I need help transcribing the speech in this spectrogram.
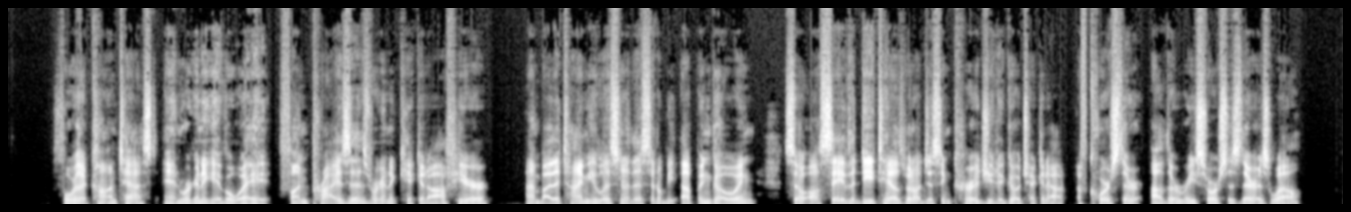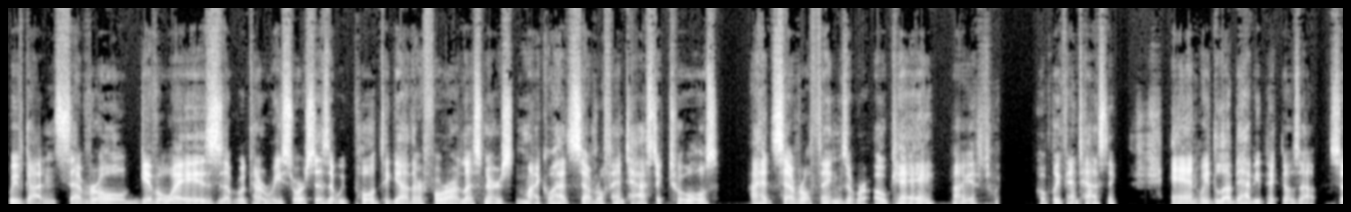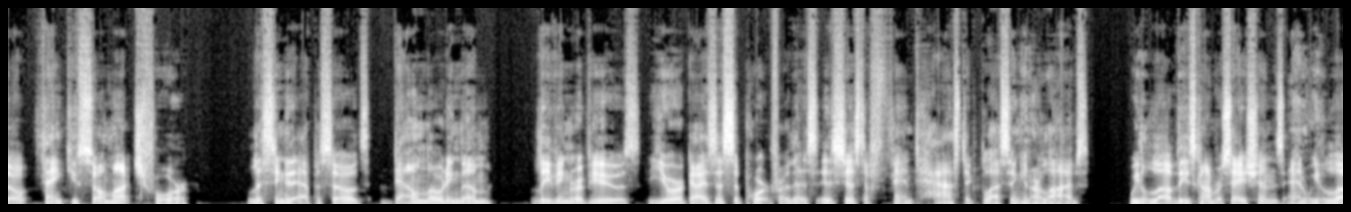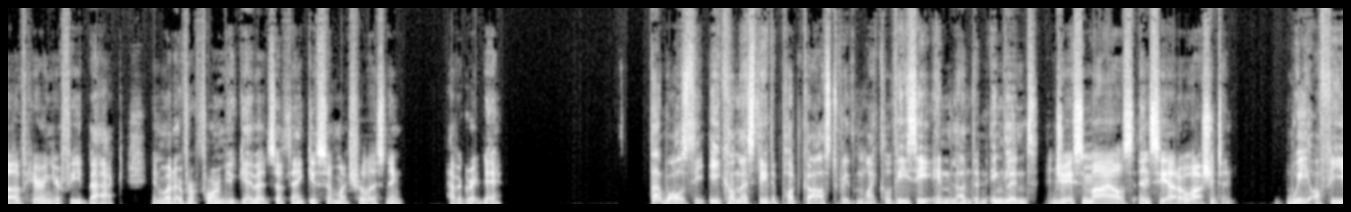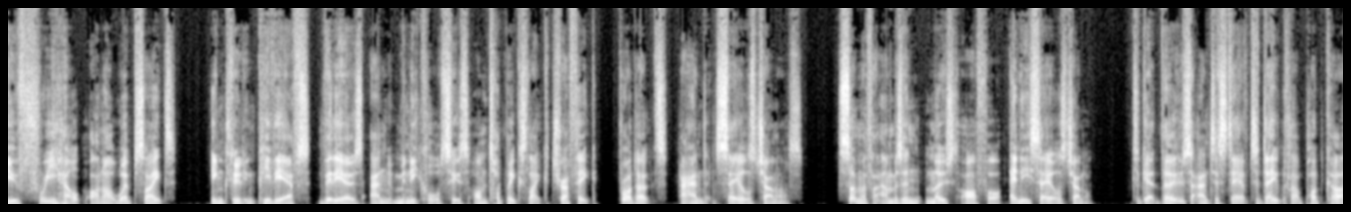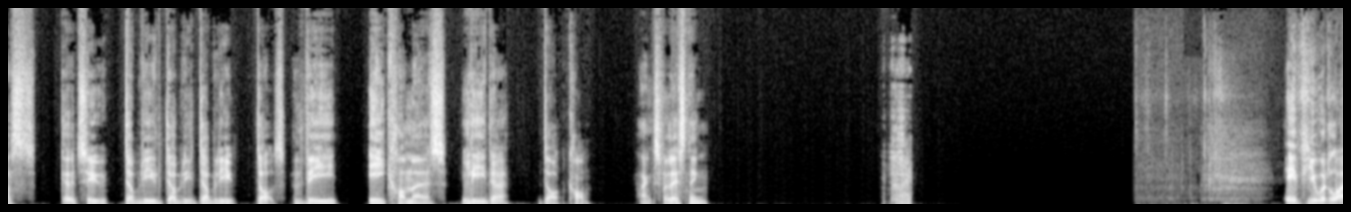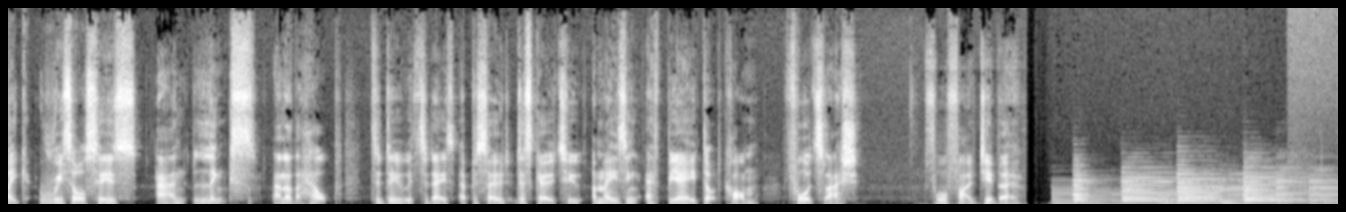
for the contest. And we're going to give away fun prizes. We're going to kick it off here. And by the time you listen to this, it'll be up and going. So I'll save the details, but I'll just encourage you to go check it out. Of course, there are other resources there as well. We've gotten several giveaways of what kind of resources that we pulled together for our listeners. Michael had several fantastic tools. I had several things that were okay. I guess hopefully fantastic. And we'd love to have you pick those up. So thank you so much for listening to the episodes, downloading them, leaving reviews. Your guys' support for this is just a fantastic blessing in our lives. We love these conversations and we love hearing your feedback in whatever form you give it. So thank you so much for listening. Have a great day. That was the e-commerce leader podcast with Michael Veazey in London, England, and Jason Miles in Seattle, Washington. We offer you free help on our website including PDFs, videos, and mini courses on topics like traffic, products, and sales channels. Some are for Amazon, most are for any sales channel. To get those and to stay up to date with our podcasts, go to www.theecommerceleader.com. Thanks for listening. If you would like resources and links and other help to do with today's episode, just go to amazingfba.com forward slash 45jibbo.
